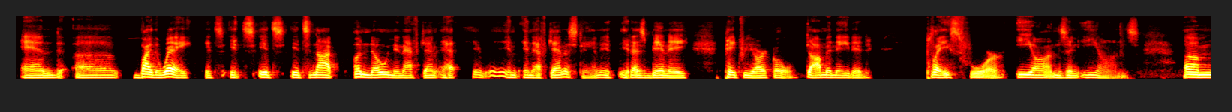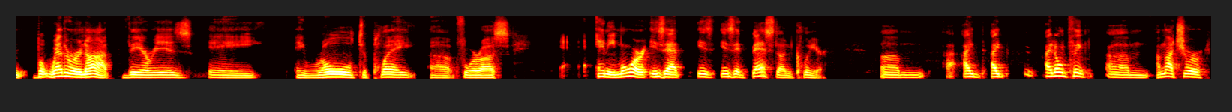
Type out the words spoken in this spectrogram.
And uh, by the way, it's it's it's it's not unknown in Afghan in, in Afghanistan. It, it has been a patriarchal dominated place for eons and eons. Um, but whether or not there is a a role to play uh, for us anymore is at is is at best unclear. Um, I I I don't think um, I'm not sure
